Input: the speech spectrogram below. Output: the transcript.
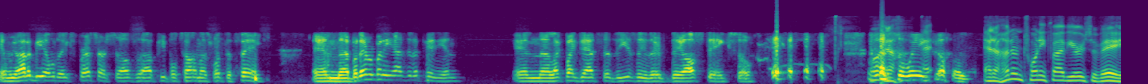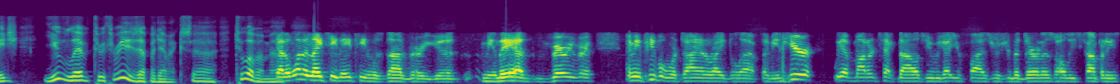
and we ought to be able to express ourselves without people telling us what to think. And uh, but everybody has an opinion, and uh, like my dad said, they usually they they all stink. So well, that's the way it at, goes. At 125 years of age, you've lived through three of these epidemics, uh, two of them. Uh, yeah, the one in 1918 was not very good. I mean, they had very very I mean, people were dying right and left. I mean, here we have modern technology. We got your Pfizer's, your Modernas, all these companies,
